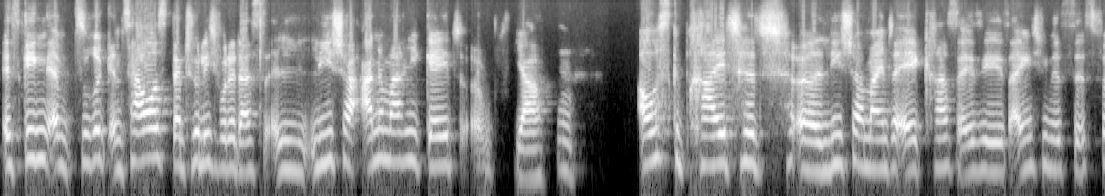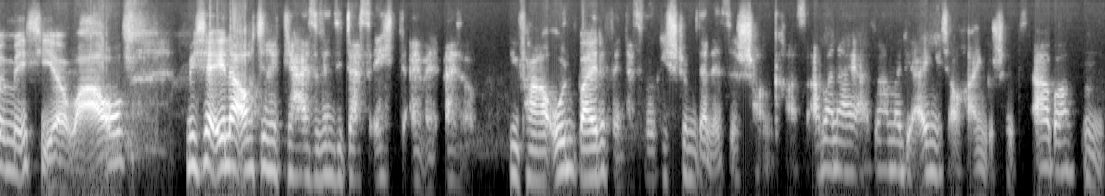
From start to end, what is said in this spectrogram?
Es ging ähm, zurück ins Haus. Natürlich wurde das Lisha-Annemarie-Gate, äh, ja, Hm. Ausgebreitet. Äh, Lisha meinte, ey, krass, ey, sie ist eigentlich wie eine Sis für mich hier, wow. Michaela auch direkt, ja, also wenn sie das echt, also die Pharaonen beide, wenn das wirklich stimmt, dann ist es schon krass. Aber naja, so haben wir die eigentlich auch eingeschätzt. Aber, hm.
